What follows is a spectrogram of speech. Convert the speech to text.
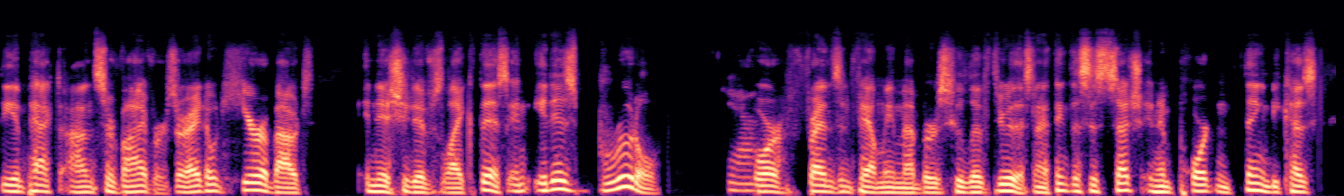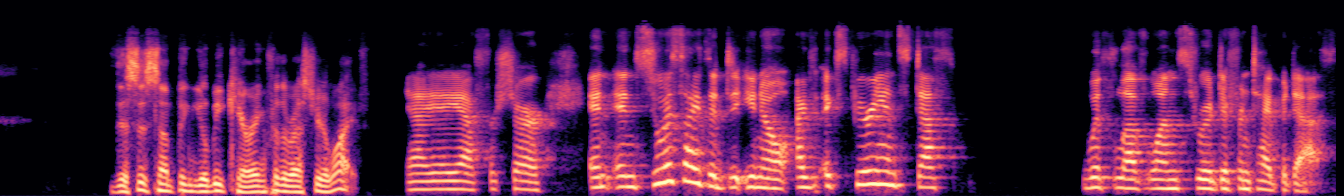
the impact on survivors, or I don't hear about initiatives like this. And it is brutal Yeah. for friends and family members who live through this. And I think this is such an important thing because this is something you'll be carrying for the rest of your life. Yeah, yeah, yeah, for sure. And and suicide's a you know I've experienced death with loved ones through a different type of death,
